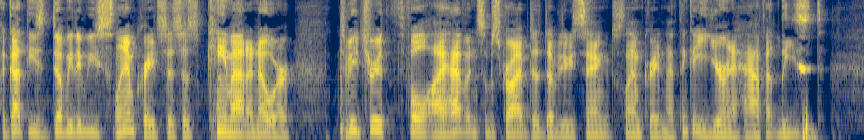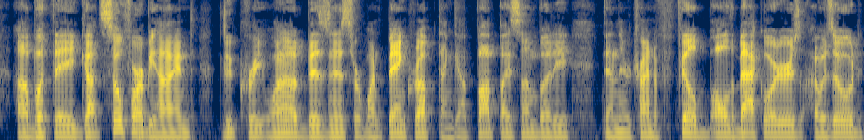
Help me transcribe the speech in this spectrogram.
I got these WWE Slam crates that just came out of nowhere. To be truthful, I haven't subscribed to WWE Slam Crate in I think a year and a half at least. Uh, but they got so far behind. Loot Crate went out of business or went bankrupt, then got bought by somebody. Then they're trying to fulfill all the back orders. I was owed,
